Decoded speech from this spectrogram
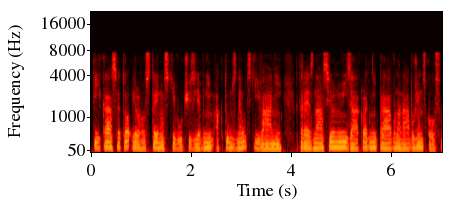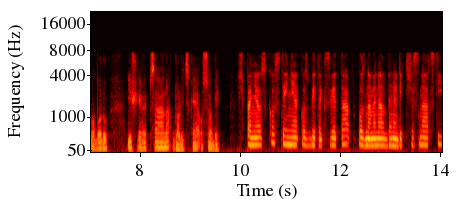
Týká se to i lhostejnosti vůči zjevným aktům zneuctívání, které znásilňují základní právo na náboženskou svobodu, již je vepsána do lidské osoby. Španělsko, stejně jako zbytek světa, poznamenal Benedikt XVI.,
